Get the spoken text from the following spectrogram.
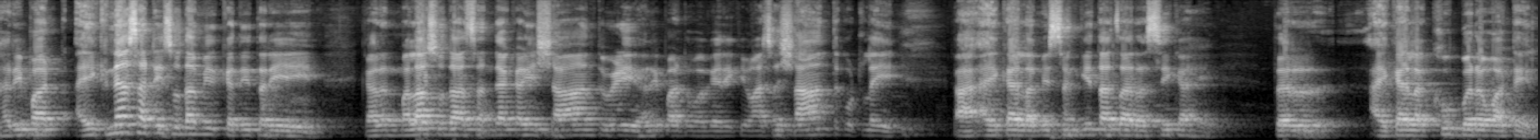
हरिपाठ ऐकण्यासाठी सुद्धा मी कधीतरी येईन. कारण मला सुद्धा संध्याकाळी शांत वेळी हरिपाठ वगैरे किंवा असं शांत कुठलंही ऐकायला मी संगीताचा रसिक आहे तर ऐकायला खूप बरं वाटेल.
